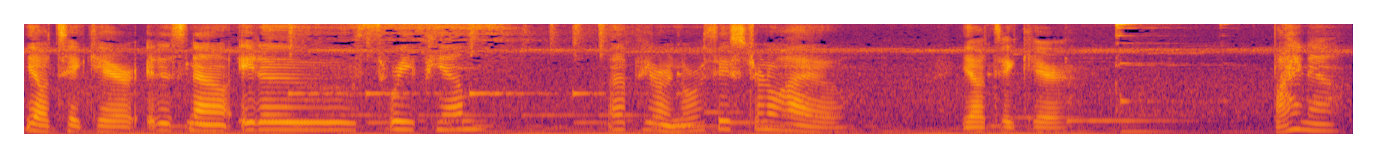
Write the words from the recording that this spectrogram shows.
Y'all take care. It is now 8.03 p.m. up here in northeastern Ohio. Y'all take care. Bye now.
